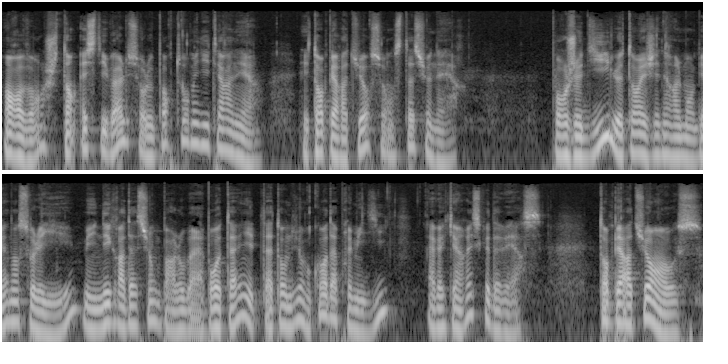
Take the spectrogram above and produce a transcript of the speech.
En revanche, temps estival sur le pourtour méditerranéen. Les températures seront stationnaires. Pour jeudi, le temps est généralement bien ensoleillé, mais une dégradation par l'eau à la Bretagne est attendue en cours d'après-midi, avec un risque d'averse. Température en hausse.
